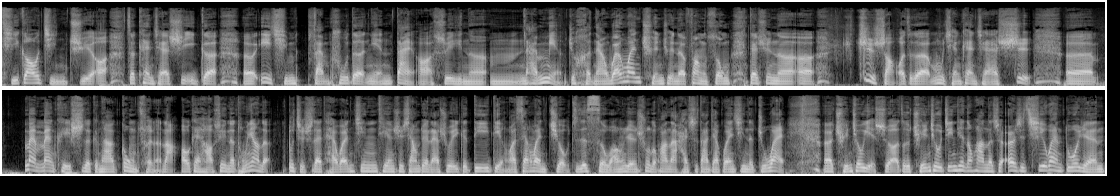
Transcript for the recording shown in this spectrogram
提高警觉啊！这看起来是一个呃疫情反扑的年代啊，所以呢，嗯，难免就很难完完全全的放松。但是呢，呃，至少啊，这个目前看起来是呃慢慢可以试着跟它共存了啦。OK，好，所以呢，同样的。不只是在台湾，今天是相对来说一个低点啊，三万九，只是死亡人数的话呢，还是大家关心的之外，呃，全球也是啊，这个全球今天的话呢是二十七万多人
